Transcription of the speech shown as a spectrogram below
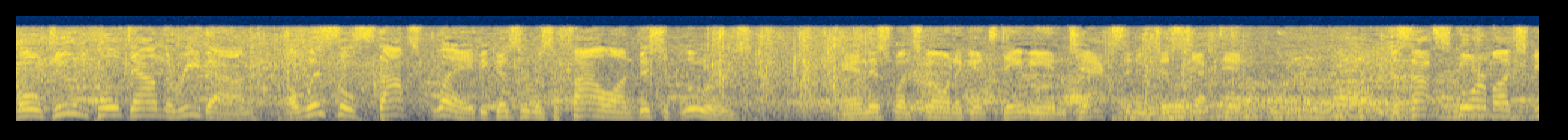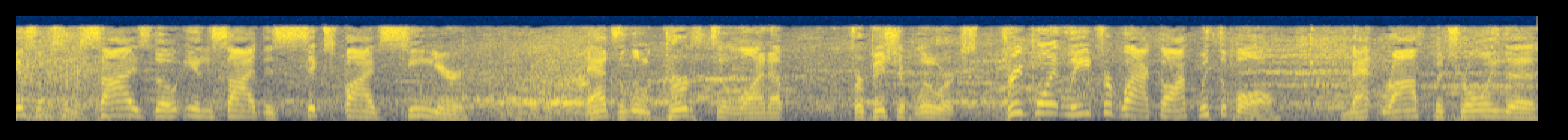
Muldoon pulled down the rebound. A whistle stops play because there was a foul on Bishop Luers. And this one's going against Damian Jackson, who just checked in. Does not score much, gives him some size, though, inside. This 6'5 senior adds a little girth to the lineup for Bishop Luers. Three point lead for Blackhawk with the ball. Matt Roth patrolling the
